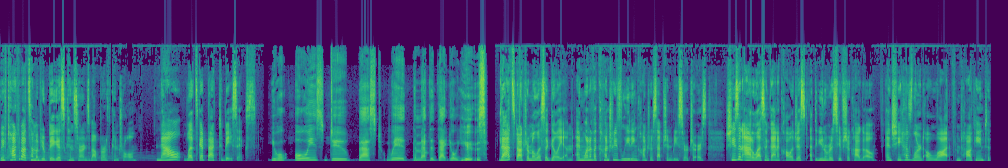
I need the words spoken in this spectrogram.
We've talked about some of your biggest concerns about birth control. Now, let's get back to basics. You will always do best with the method that you'll use. That's Dr. Melissa Gilliam and one of the country's leading contraception researchers. She's an adolescent gynecologist at the University of Chicago, and she has learned a lot from talking to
